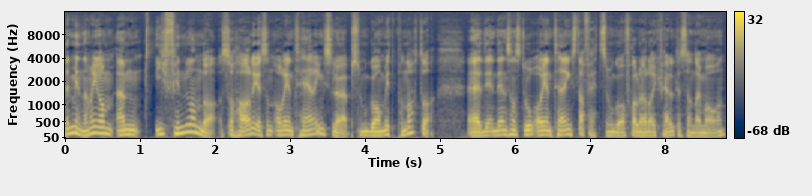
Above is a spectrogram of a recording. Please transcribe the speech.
det minner meg om um, I Finland da så har de et sånn orienteringsløp som går midt på natta. Uh, det, det, er en sånn stor orienteringsstafett som går fra lørdag kveld til søndag morgen,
